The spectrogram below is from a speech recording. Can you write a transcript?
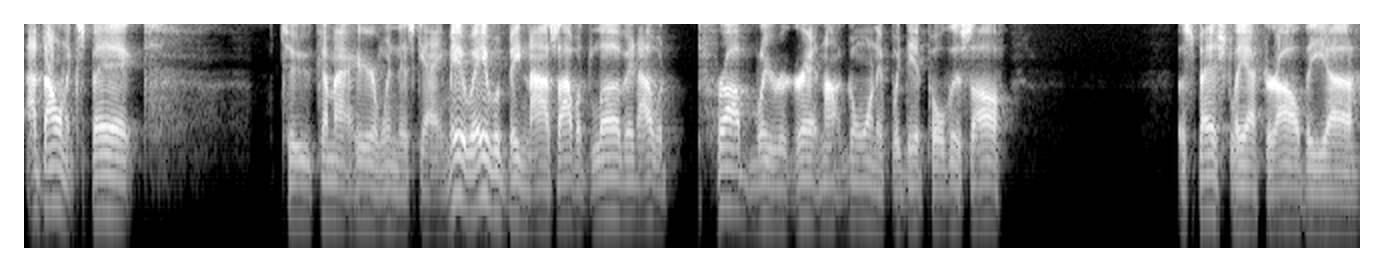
I don't expect to come out here and win this game. It, it would be nice. I would love it. I would probably regret not going if we did pull this off, especially after all the uh,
